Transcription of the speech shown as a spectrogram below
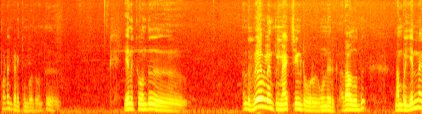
படம் கிடைக்கும்போது வந்து எனக்கு வந்து அந்த வேவ் லென்த் மேட்சிங்கிற ஒரு ஒன்று இருக்குது அதாவது வந்து நம்ம என்ன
